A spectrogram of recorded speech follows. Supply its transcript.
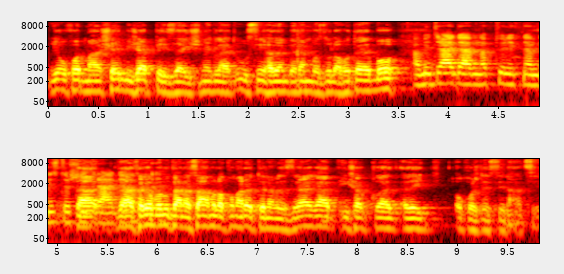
jóformán semmi zseppézzel is meg lehet úszni, ha az ember nem mozdul a hotelból. Ami drágábbnak tűnik, nem biztos, hogy drágább. Tehát, ha jobban utána számol, akkor már ötön nem ez drágább, és akkor ez, ez egy okos destináció.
